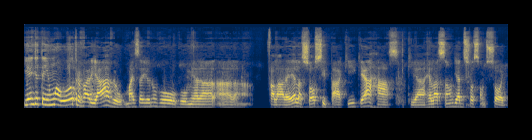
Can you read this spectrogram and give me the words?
E ainda tem uma outra variável, mas aí eu não vou, vou me a, a, falar ela, só citar aqui, que é a raça, que é a relação de absorção de sódio.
